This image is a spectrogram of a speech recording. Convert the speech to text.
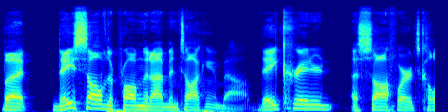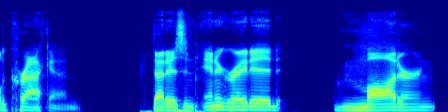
but they solved a problem that I've been talking about. They created a software, it's called Kraken, that is an integrated, modern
